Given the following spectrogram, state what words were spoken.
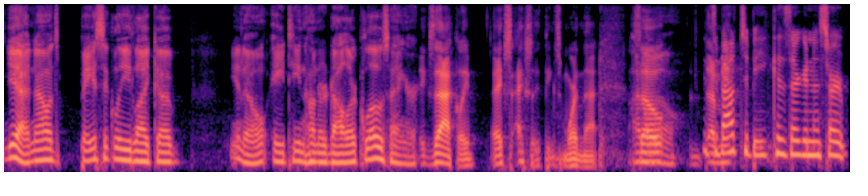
Yeah, now it's basically like a, you know, eighteen hundred dollar clothes hanger. Exactly. Ex- Actually, I think it's more than that. I so don't know. It's I mean- about to be because they're going to start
